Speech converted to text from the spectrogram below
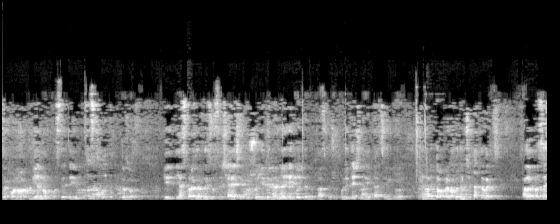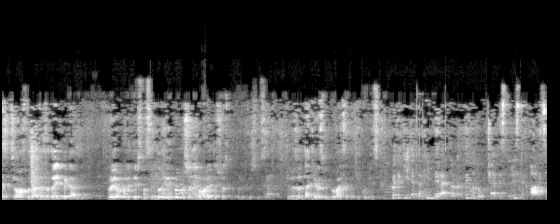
закономірно впустити і Дозволити. І я з кожним з них зустрічаюся і прошу єдине, не агітуйте, будь ласка, що політична агітація не було. Вони говорять, добре, ми будемо читати лекції. Але в процесі цього студенти задають питання про його політичну силу. І він вимушений говорити щось про політичну силу. І в результаті ось відбуваються такі колізії. Ви такий енергійний ректор, активно долучаєтесь до різних акцій,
